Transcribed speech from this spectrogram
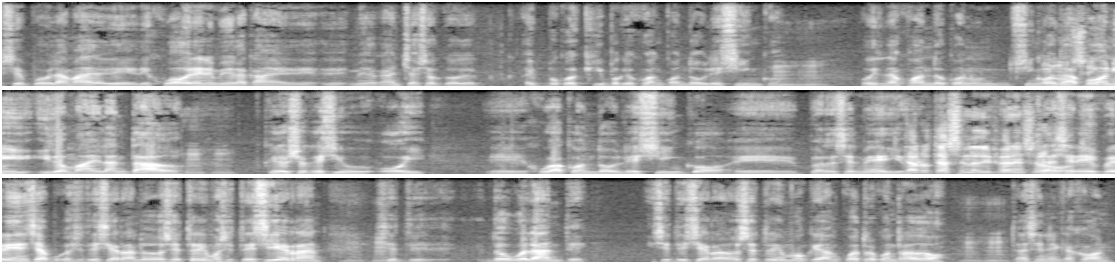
se, puebla más de, jugadores en el medio de la, de, medio cancha. Yo creo que hay pocos equipos que juegan con doble 5. Hoy están jugando con un 5 tapón y, dos más adelantados. Creo yo que si hoy eh, jugás con doble 5, eh, perdés el medio. Claro, te hacen la diferencia. Te hacen la diferencia porque se te cierran los dos extremos, se te cierran, dos volantes. Y se te cierran los dos extremos, quedan cuatro contra dos. Te hacen el cajón.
